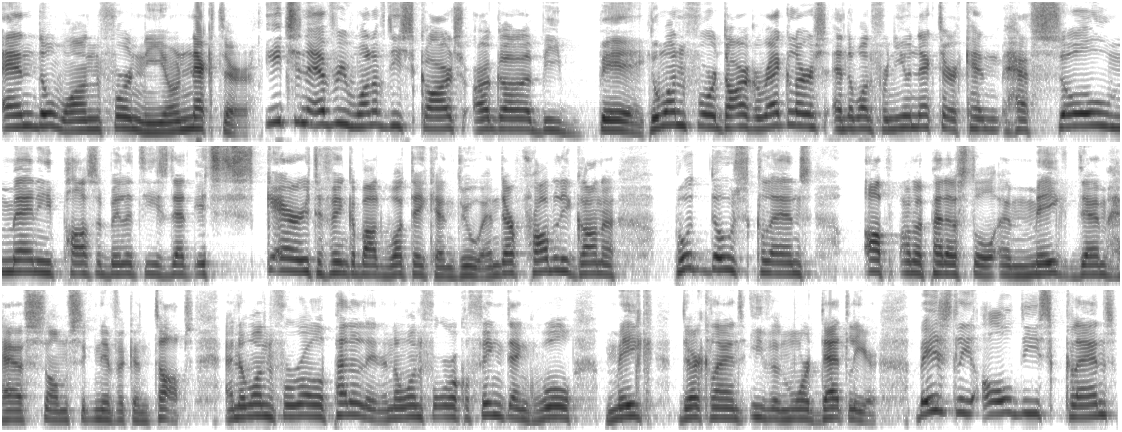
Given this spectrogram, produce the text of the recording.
and the one for Neo Nectar. Each and every one of these cards are gonna be big. The one for Dark Regulars and the one for Neo Nectar can have so many possibilities that it's scary to think about what they can do. And they're probably gonna put those clans up on a pedestal and make them have some significant tops. And the one for Royal Paladin and the one for Oracle Think Tank will make their clans even more deadlier. Basically, all these clans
